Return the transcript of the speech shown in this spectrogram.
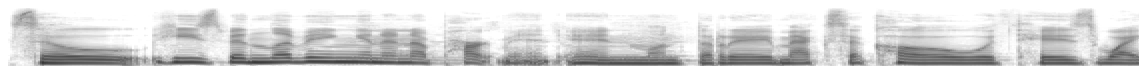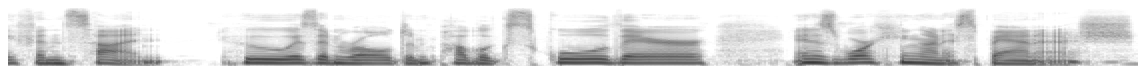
So he's been living in an apartment in Monterrey, Mexico with his wife and son, who is enrolled in public school there and is working on his Spanish.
